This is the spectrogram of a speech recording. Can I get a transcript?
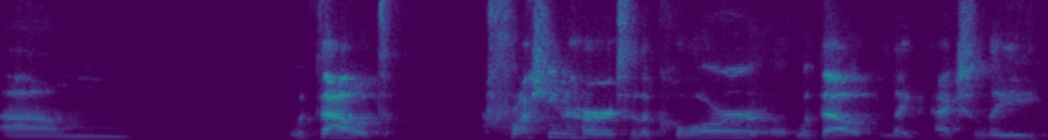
um, without crushing her to the core without like actually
